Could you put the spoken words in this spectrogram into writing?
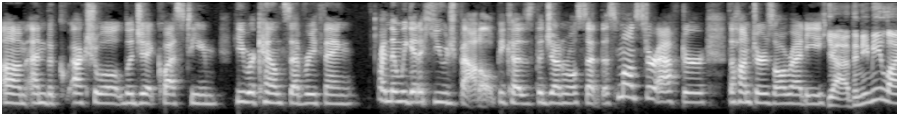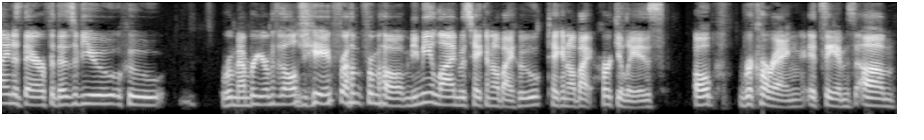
um, and the actual legit quest team. He recounts everything. And then we get a huge battle because the general sent this monster after the hunters already. yeah, the Nemean lion is there. For those of you who remember your mythology from from home, Nemean lion was taken on by who? Taken on by Hercules. Oh, recurring it seems. Um,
